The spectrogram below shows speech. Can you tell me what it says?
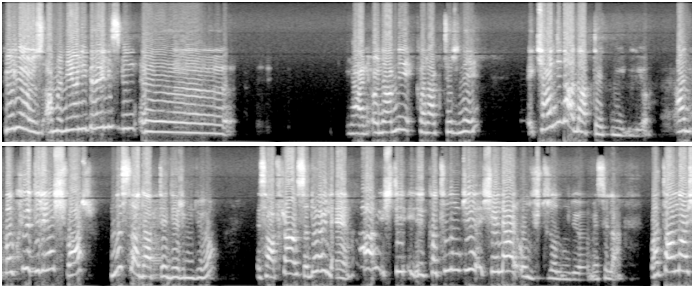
görüyoruz. Ama neoliberalizmin e, yani önemli karakterini e, kendini adapte etmeyi biliyor. Yani bakıyor direniş var. Nasıl adapte ederim diyor. Mesela Fransa'da öyle. Abi işte e, katılımcı şeyler oluşturalım diyor mesela. Vatandaş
